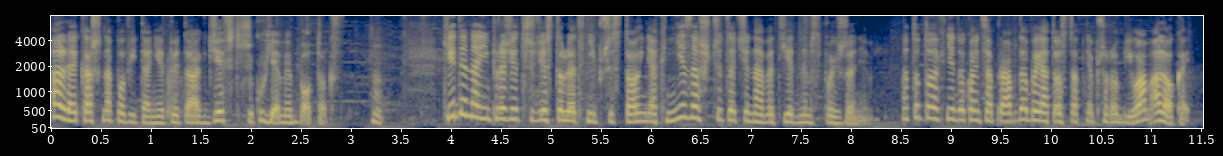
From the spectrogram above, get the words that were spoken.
a lekarz na powitanie pyta, gdzie wstrzykujemy botoks. Hm. Kiedy na imprezie 30-letni przystojniak nie zaszczyca cię nawet jednym spojrzeniem. No to to tak nie do końca prawda, bo ja to ostatnio przerobiłam, ale okej. Okay.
